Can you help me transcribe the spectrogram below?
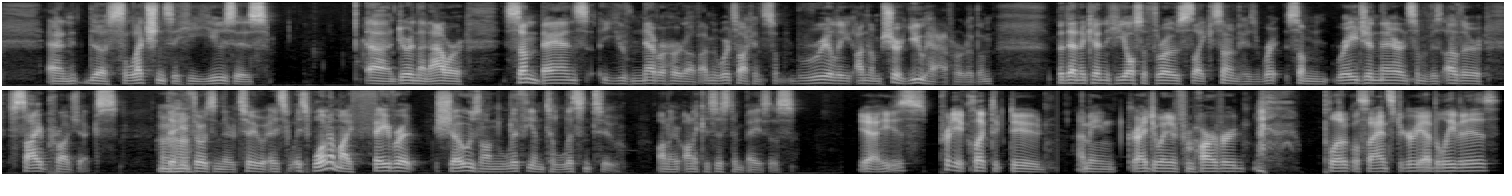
and the selections that he uses uh, during that hour, some bands you've never heard of. I mean, we're talking some really. I'm sure you have heard of them, but then again, he also throws like some of his ra- some rage in there and some of his other side projects that he throws in there too. It's it's one of my favorite shows on Lithium to listen to on a on a consistent basis. Yeah, he's pretty eclectic dude. I mean, graduated from Harvard, political science degree, I believe it is.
